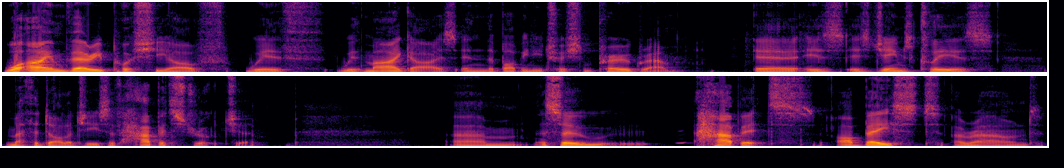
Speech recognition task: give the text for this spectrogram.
What I'm very pushy of with with my guys in the Bobby Nutrition program uh, is is James Clear's methodologies of habit structure. Um, so habits are based around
